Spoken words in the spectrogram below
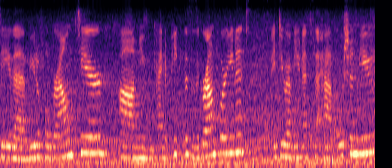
See the beautiful grounds here. Um, you can kind of peek. This is a ground floor unit. I do have units that have ocean views.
